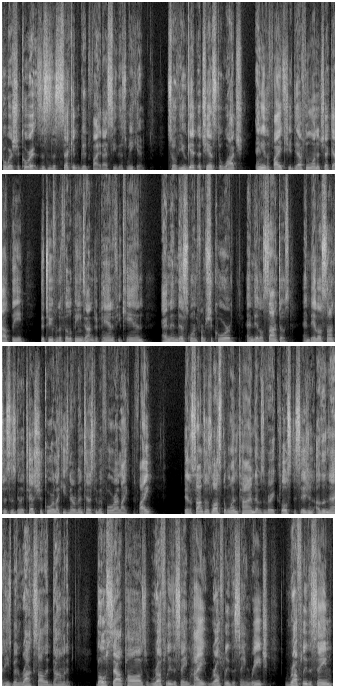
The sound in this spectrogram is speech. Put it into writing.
for where Shakur is. This is the second good fight I see this weekend. So if you get a chance to watch any of the fights, you definitely want to check out the the two from the Philippines out in Japan if you can, and then this one from Shakur and De Los Santos. And De Los Santos is going to test Shakur like he's never been tested before. I like the fight. De Los Santos lost the one time that was a very close decision. Other than that, he's been rock solid dominant. Both southpaws, roughly the same height, roughly the same reach, roughly the same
